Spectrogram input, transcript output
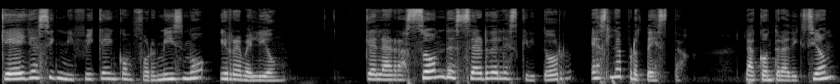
que ella significa inconformismo y rebelión, que la razón de ser del escritor es la protesta, la contradicción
